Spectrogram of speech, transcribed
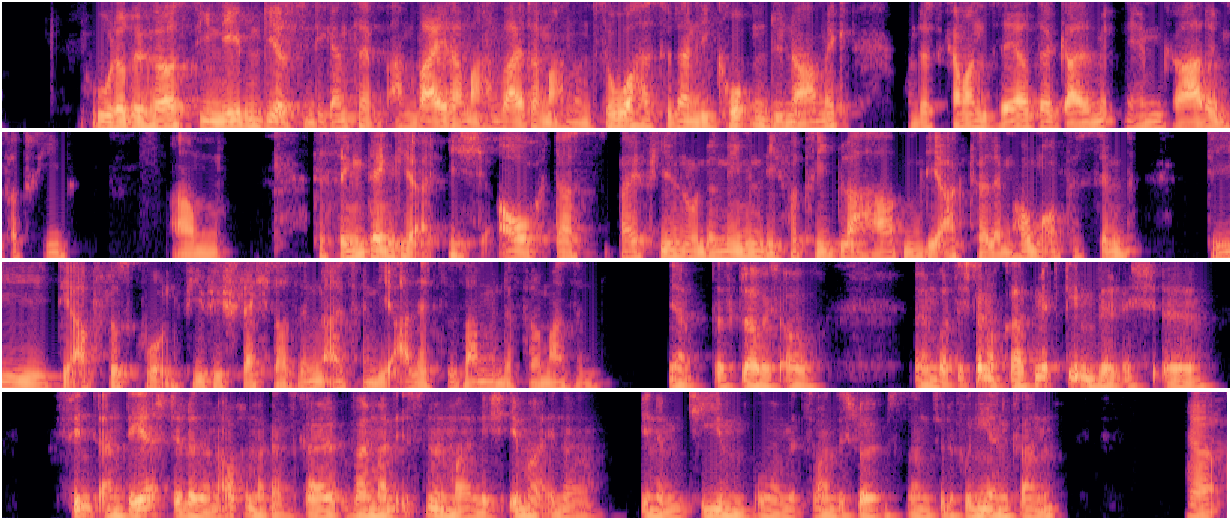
oder du hörst, die neben dir sind die ganze Zeit am Weitermachen, Weitermachen. Und so hast du dann die Gruppendynamik, und das kann man sehr, sehr geil mitnehmen, gerade im Vertrieb. Ähm, deswegen denke ich auch, dass bei vielen Unternehmen, die Vertriebler haben, die aktuell im Homeoffice sind, die, die Abschlussquoten viel, viel schlechter sind, als wenn die alle zusammen in der Firma sind. Ja, das glaube ich auch. Ähm, was ich da noch gerade mitgeben will, ich äh, finde an der Stelle dann auch immer ganz geil, weil man ist nun mal nicht immer in, einer, in einem Team, wo man mit 20 Leuten zusammen telefonieren kann. Ja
